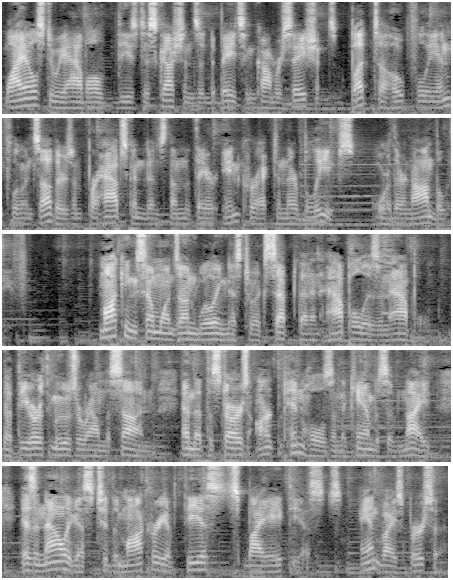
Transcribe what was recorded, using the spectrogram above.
Why else do we have all these discussions and debates and conversations but to hopefully influence others and perhaps convince them that they are incorrect in their beliefs or their non belief? Mocking someone's unwillingness to accept that an apple is an apple, that the earth moves around the sun, and that the stars aren't pinholes in the canvas of night is analogous to the mockery of theists by atheists, and vice versa.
